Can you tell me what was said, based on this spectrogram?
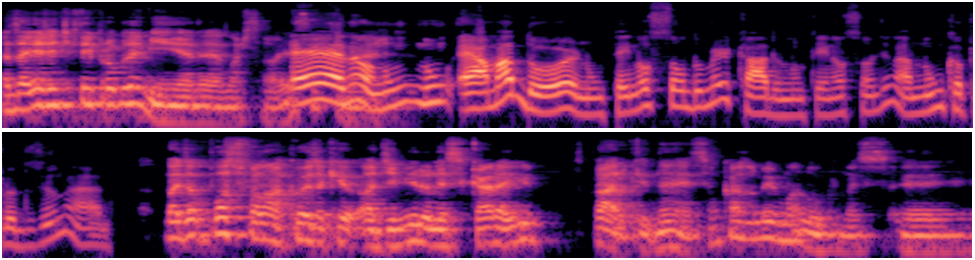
Mas aí a gente que tem probleminha, né, Marcelo? Esse É, que não, não, não- é amador, não tem noção do mercado, não tem noção de nada, nunca produziu nada. Mas eu posso falar uma coisa que eu admiro nesse cara aí? Claro que, né, esse é um caso meio maluco, mas é,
